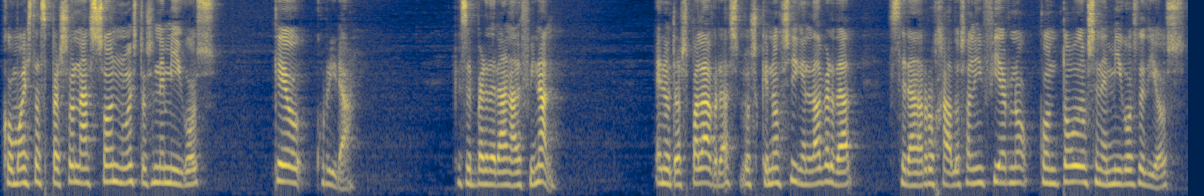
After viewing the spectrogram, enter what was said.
Como estas personas son nuestros enemigos, ¿qué ocurrirá? Que se perderán al final. En otras palabras, los que no siguen la verdad serán arrojados al infierno con todos los enemigos de Dios,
